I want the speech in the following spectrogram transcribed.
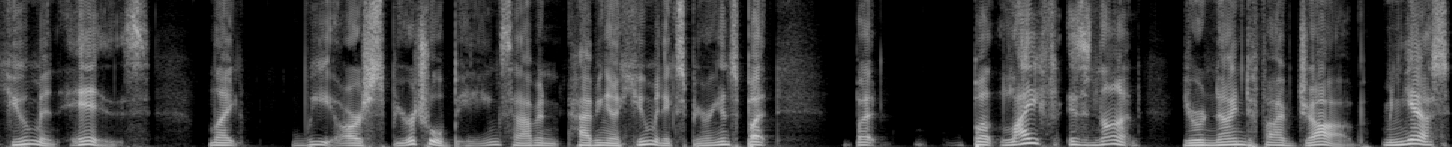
human is. Like we are spiritual beings having having a human experience but but but life is not your nine to five job. I mean yes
